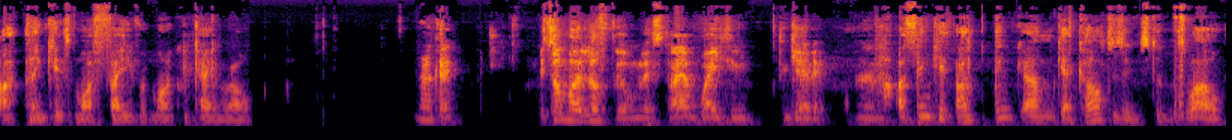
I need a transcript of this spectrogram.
I think it's my favourite Michael Caine role. Okay. It's on my love film list. I am waiting to get it. Um, I think it. I think um, Get Carter's instant as well.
